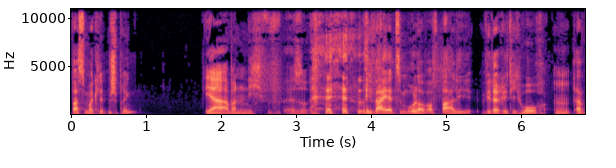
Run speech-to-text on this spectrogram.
warst du mal Klippenspringen? Ja, aber nicht, also. Ich war jetzt im Urlaub auf Bali, wieder richtig hoch. Mhm. Da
